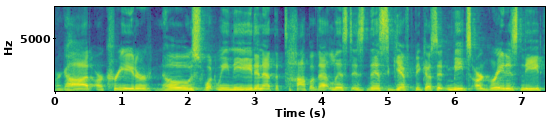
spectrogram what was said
our God, our Creator, knows what we need. And at the top of that list is this gift because it meets our greatest need,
